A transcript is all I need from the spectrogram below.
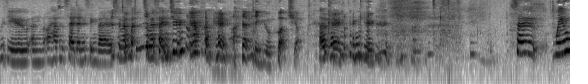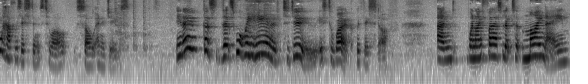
with you, and I haven't said anything there to, to offend you. Okay. I think you're quite sharp. Okay. Thank you. So we all have resistance to our soul energies. You know, that's that's what we're here to do is to work with this stuff. And when I first looked at my name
